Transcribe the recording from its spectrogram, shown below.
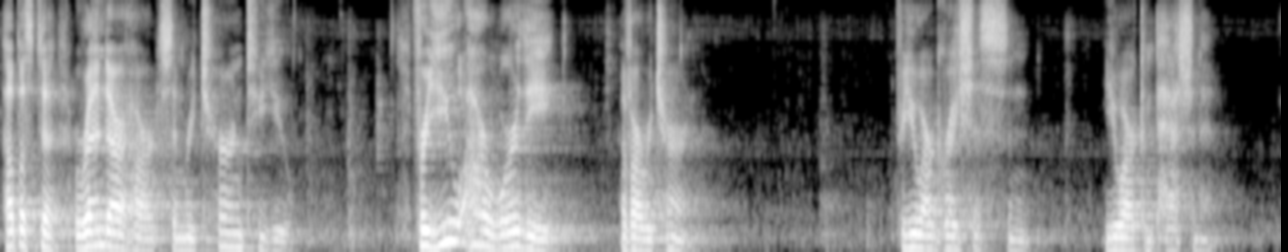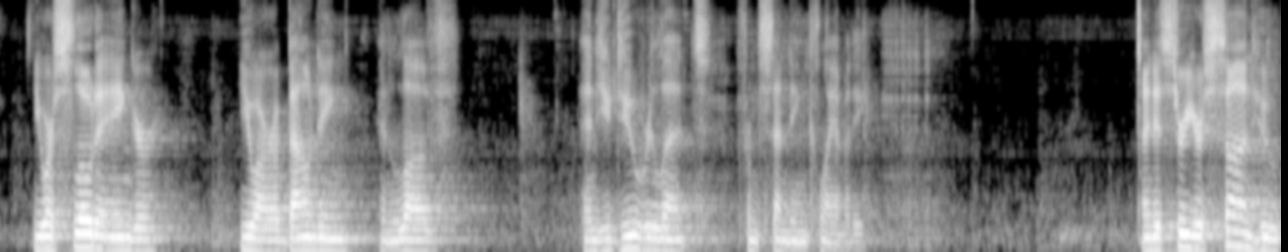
Help us to rend our hearts and return to you. For you are worthy of our return. For you are gracious and you are compassionate. You are slow to anger. You are abounding in love. And you do relent from sending calamity. And it's through your Son who,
